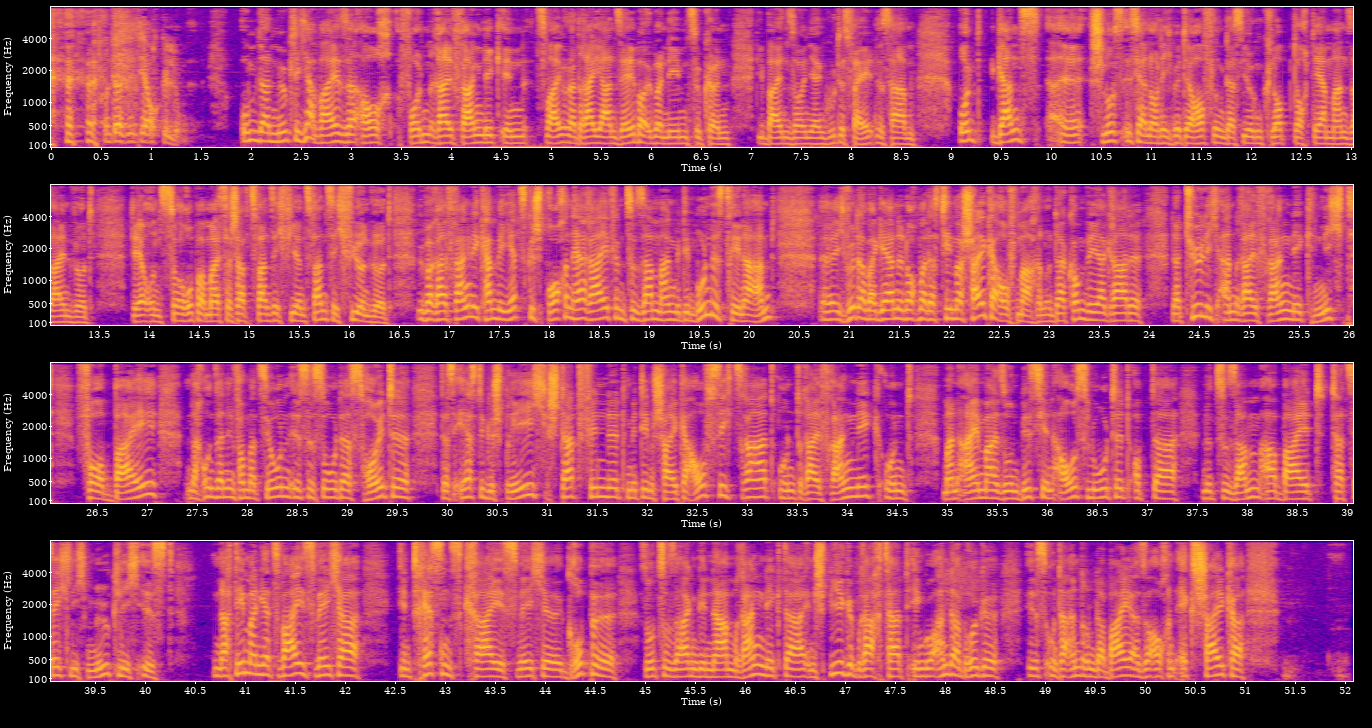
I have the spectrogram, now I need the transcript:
Und das ist ja auch gelungen um dann möglicherweise auch von Ralf Rangnick in zwei oder drei Jahren selber übernehmen zu können. Die beiden sollen ja ein gutes Verhältnis haben. Und ganz äh, Schluss ist ja noch nicht mit der Hoffnung, dass Jürgen Klopp doch der Mann sein wird, der uns zur Europameisterschaft 2024 führen wird. Über Ralf Rangnick haben wir jetzt gesprochen, Herr Reif, im Zusammenhang mit dem Bundestraineramt. Äh, ich würde aber gerne noch mal das Thema Schalke aufmachen. Und da kommen wir ja gerade natürlich an Ralf Rangnick nicht vorbei. Nach unseren Informationen ist es so, dass heute das erste Gespräch stattfindet redet mit dem Schalke Aufsichtsrat und Ralf Rangnick und man einmal so ein bisschen auslotet, ob da eine Zusammenarbeit tatsächlich möglich ist. Nachdem man jetzt weiß, welcher Interessenskreis, welche Gruppe sozusagen den Namen Rangnick da ins Spiel gebracht hat. Ingo Anderbrügge ist unter anderem dabei, also auch ein Ex-Schalker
